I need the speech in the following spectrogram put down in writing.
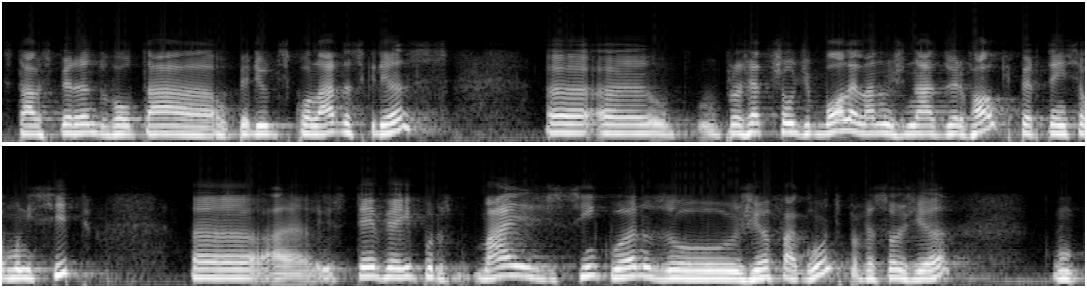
Estava esperando voltar o período escolar das crianças. Uh, uh, o projeto Show de Bola é lá no ginásio do Erval, que pertence ao município. Uh, esteve aí por mais de cinco anos o Jean Fagundes, professor Jean, com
